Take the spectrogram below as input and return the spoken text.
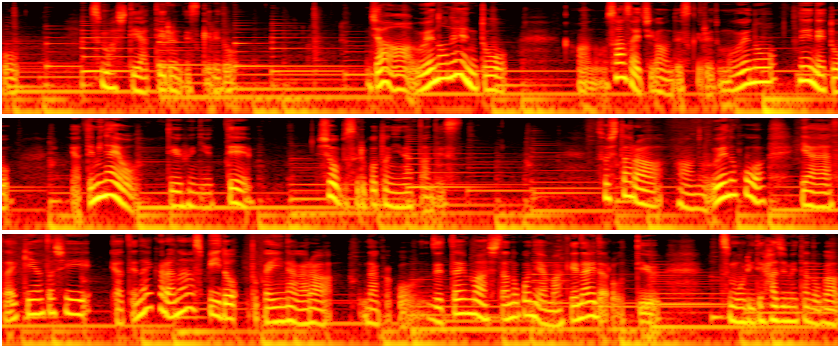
こう済ましてやっているんですけれど。じゃあ上のネーとあの3歳違うんですけれども上のネーネとやってみなよっていうふうに言って勝負することになったんです。そしたらあの上の子は「いや最近私やってないからなスピード」とか言いながらなんかこう絶対まあ下の子には負けないだろうっていうつもりで始めたのが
